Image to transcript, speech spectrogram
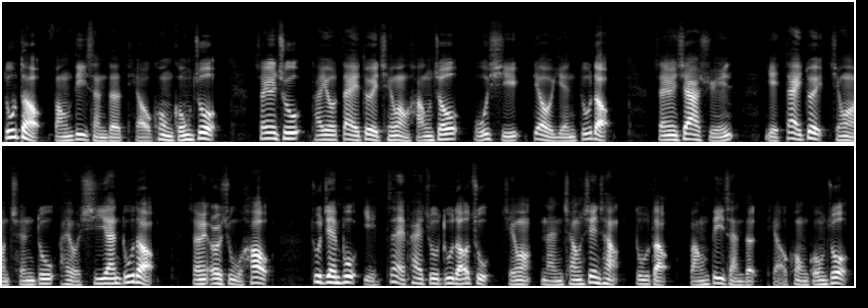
督导房地产的调控工作。三月初，他又带队前往杭州、无锡调研督导。三月下旬。也带队前往成都，还有西安督导。三月二十五号，住建部也再派出督导组前往南昌现场督导房地产的调控工作。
